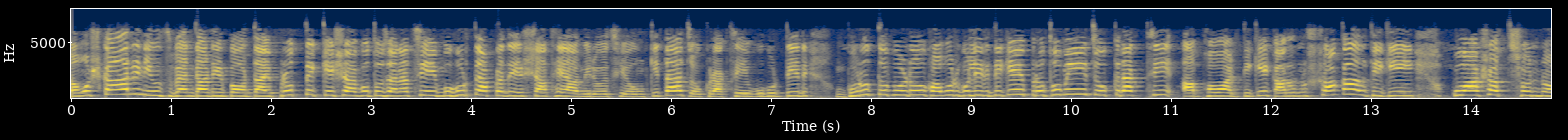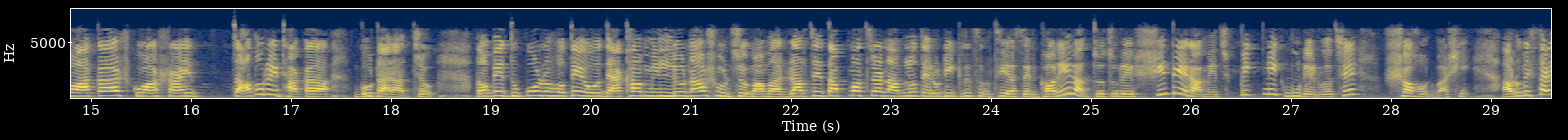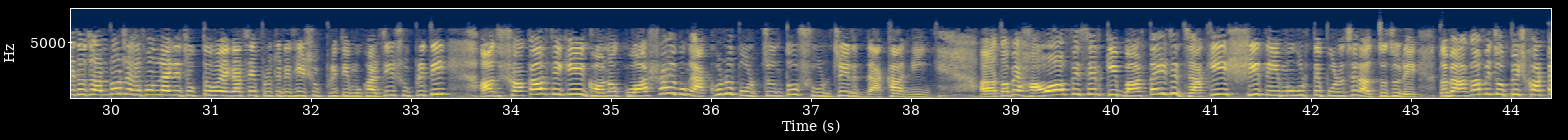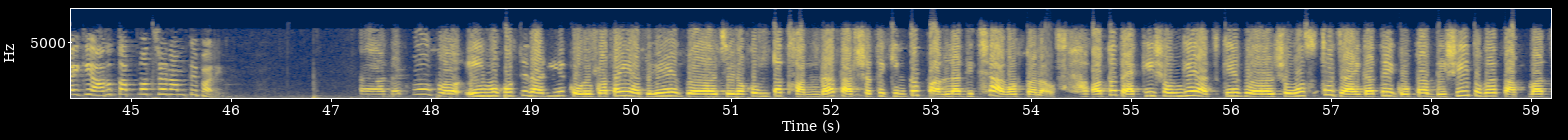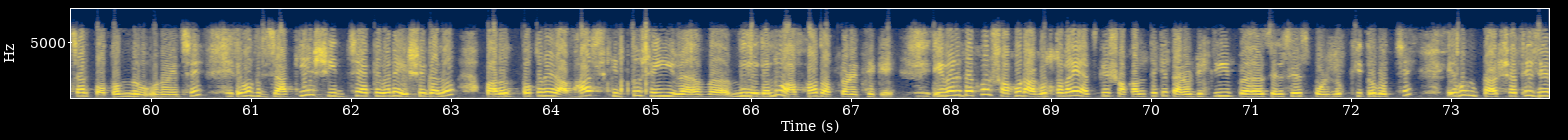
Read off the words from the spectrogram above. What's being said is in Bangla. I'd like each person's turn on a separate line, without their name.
নমস্কার, নিউজ ভ্যানগার্ডের পর্দায় প্রত্যেককে স্বাগত জানাচ্ছি। এই মুহূর্তে আপনাদের সাথে আমি রয়েছি অঙ্কিতা। চোখ রাখছি এই মুহূর্তের গুরুত্বপূর্ণ খবরগুলির দিকে। প্রথমেই চোখ রাখছি আবহাওয়ার দিকে, কারণ সকাল থেকেই কুয়াশাচ্ছন্ন আকাশ, কুয়াশায় চাদরে ঢাকা গোটা রাজ্য। তবে দুপুর হতেও দেখা মিলল না সূর্য মামার। রাজ্যে তাপমাত্রা নামলো তেরো ডিগ্রি সেলসিয়াসের ঘরে। রাজ্য জুড়ে শীতের আমেজ পিকনিক মুডে রয়েছে শহরবাসী। আরও বিস্তারিত জানব। টেলিফোন লাইনে যুক্ত হয়ে গেছে প্রতিনিধি সুপ্রীতি মুখার্জি। সুপ্রীতি, আজ সকাল থেকে ঘন কুয়াশা এবং এখনও পর্যন্ত সূর্যের দেখা নেই। তবে হাওয়া অফিসের কি বার্তাই যে যাকে শীত এই মুহূর্তে পড়েছে রাজ্য জুড়ে, তবে আগামী চব্বিশ ঘন্টায় কি আরও তাপমাত্রা নামতে পারে?
দেখো, এই মুহূর্তে দাঁড়িয়ে কলকাতায় আজকে যেরকমটা ঠান্ডা, তার সাথে কিন্তু পাল্লা দিচ্ছে আগরতলাও। অর্থাৎ একই সঙ্গে আজকে সমস্ত জায়গাতে গোটা দেশেই তোমার তাপমাত্রার পতন রয়েছে এবং জাকিয়ে শীত যে একেবারে এসে গেল, পারদ পতনের আভাস কিন্তু সেই মিলে গেল আবহাওয়া দপ্তরের থেকে। এবারে দেখো, শহর আগরতলায় আজকে সকাল থেকে তেরো ডিগ্রি সেলসিয়াস পরিলক্ষিত হচ্ছে এবং তার সাথে যে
